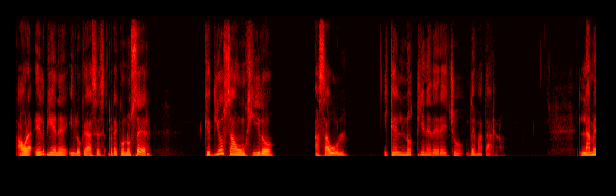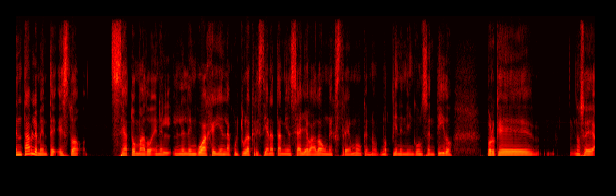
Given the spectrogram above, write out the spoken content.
Ahora, él viene y lo que hace es reconocer que Dios ha ungido a Saúl y que él no tiene derecho de matarlo. Lamentablemente esto se ha tomado en el, lenguaje y en la cultura cristiana también se ha llevado a un extremo que no, no tiene ningún sentido, porque no sé,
